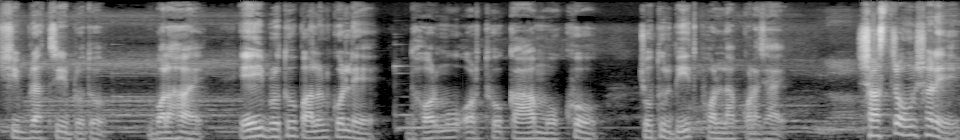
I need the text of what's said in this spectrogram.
শিবরাত্রির ব্রত। বলা হয়, এই ব্রত পালন করলে ধর্ম, অর্থ, কাম, মোক্ষ, চতুর্বিধ ফল লাভ করা যায়। শাস্ত্র অনুসারে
